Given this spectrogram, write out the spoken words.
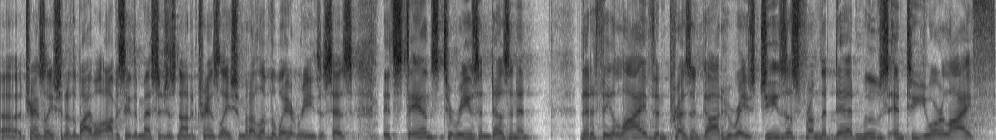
uh, translation of the Bible. Obviously, the message is not a translation, but I love the way it reads. It says, It stands to reason, doesn't it? that if the alive and present God who raised Jesus from the dead moves into your life,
